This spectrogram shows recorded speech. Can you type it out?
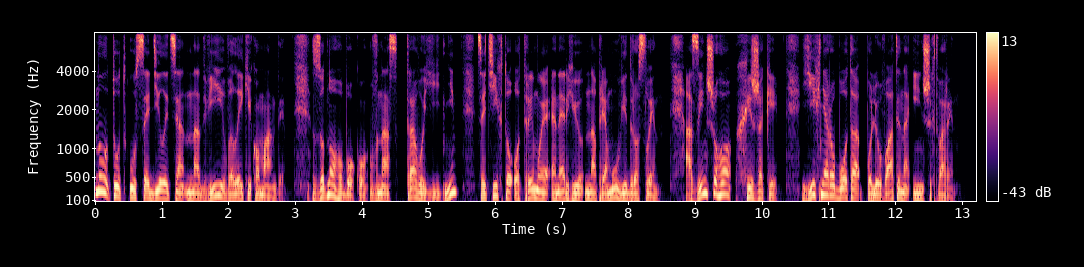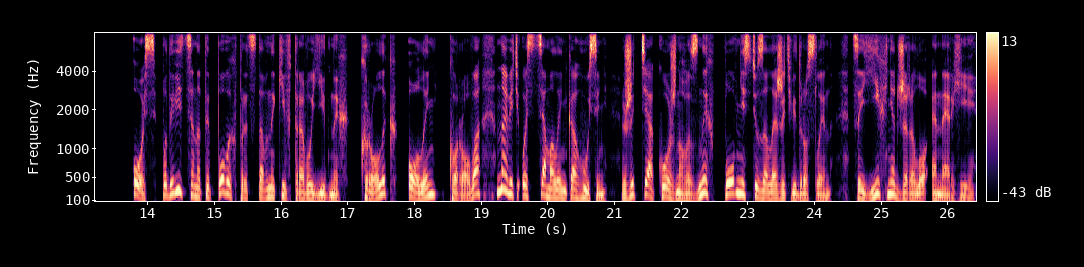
Ну, тут усе ділиться на дві великі команди. З одного боку, в нас травоїдні це ті, хто отримує енергію напряму від рослин, а з іншого хижаки. Їхня робота полювати на інших тварин. Ось, подивіться на типових представників травоїдних: кролик, олень, корова, навіть ось ця маленька гусінь. Життя кожного з них повністю залежить від рослин. Це їхнє джерело енергії.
